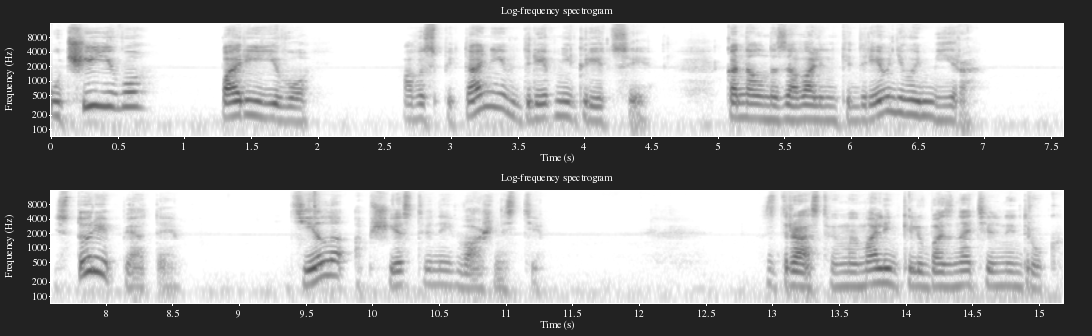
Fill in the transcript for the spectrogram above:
Учи его, пари его. О воспитании в Древней Греции. Канал на заваленке древнего мира. История пятая. Дело общественной важности. Здравствуй, мой маленький любознательный друг.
